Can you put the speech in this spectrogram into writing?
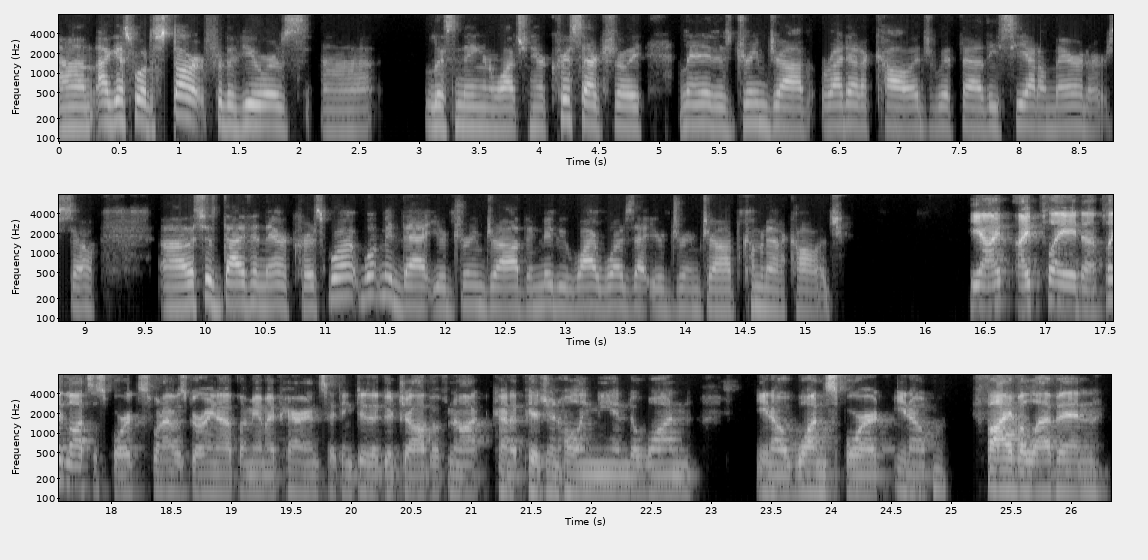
um, i guess we'll to start for the viewers uh, listening and watching here chris actually landed his dream job right out of college with uh, the seattle mariners. So uh, let's just dive in there, Chris. What what made that your dream job, and maybe why was that your dream job coming out of college? Yeah, I, I played uh, played lots of sports when I was growing up. I mean, my parents I think did a good job of not kind of pigeonholing me into one, you know, one sport. You know, hmm. five eleven.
